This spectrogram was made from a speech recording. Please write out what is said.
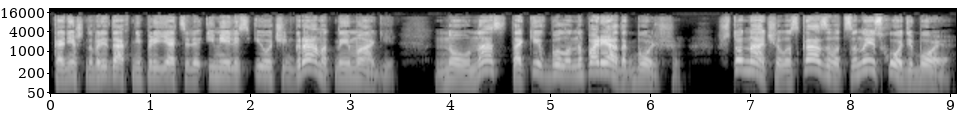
Конечно, в рядах неприятеля имелись и очень грамотные маги, но у нас таких было на порядок больше, что начало сказываться на исходе боя.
